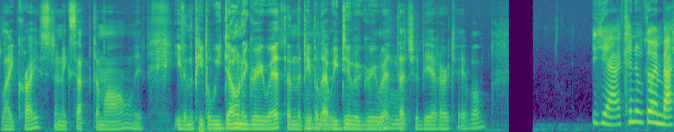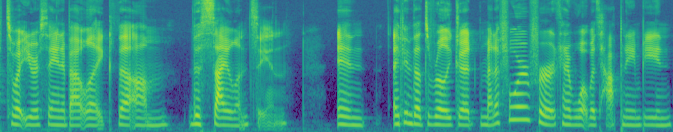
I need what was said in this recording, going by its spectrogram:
like Christ and accept them all, if- even the people we don't agree with and the people that we do agree with that should be at our table. Yeah, kind of going back to what you were saying about like the um the silencing. And I think that's a really good metaphor for kind of what was happening being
